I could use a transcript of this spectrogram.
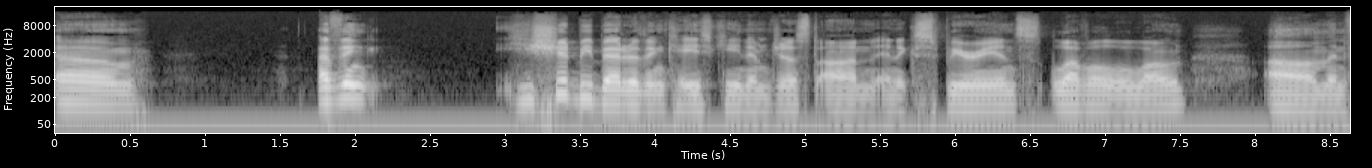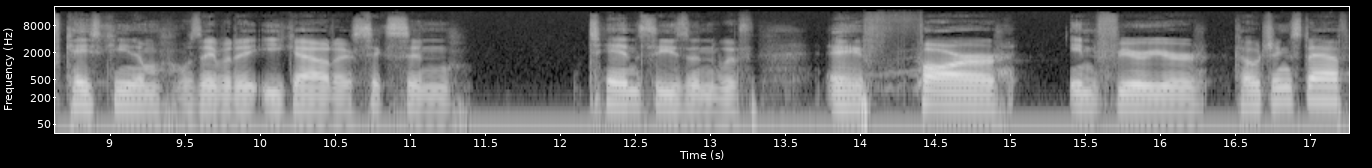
um, I think he should be better than Case Keenum just on an experience level alone. Um, and if Case Keenum was able to eke out a six and ten season with a far inferior coaching staff,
